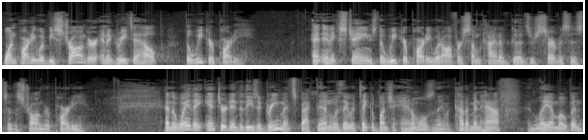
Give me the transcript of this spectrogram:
One party would be stronger and agree to help the weaker party. And in exchange, the weaker party would offer some kind of goods or services to the stronger party. And the way they entered into these agreements back then was they would take a bunch of animals and they would cut them in half and lay them open,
